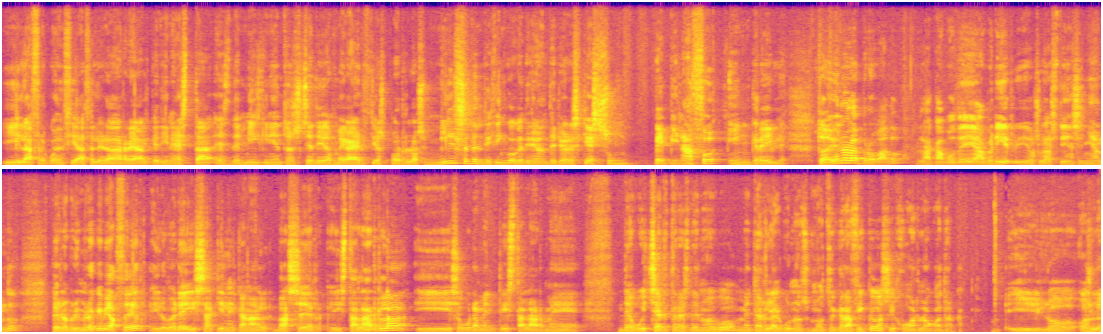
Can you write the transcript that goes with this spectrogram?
y la frecuencia acelerada real que tiene esta es de 1582 MHz por los 1075 que tenía la anterior. Es que es un pepinazo increíble. Todavía no la he probado, la acabo de abrir y os la estoy enseñando, pero lo primero que voy a hacer, y lo veréis aquí en el canal, va a ser instalarla y seguramente instalarme The Witcher 3 de nuevo, meterle algunos mods gráficos y jugarlo a 4K. Y os lo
